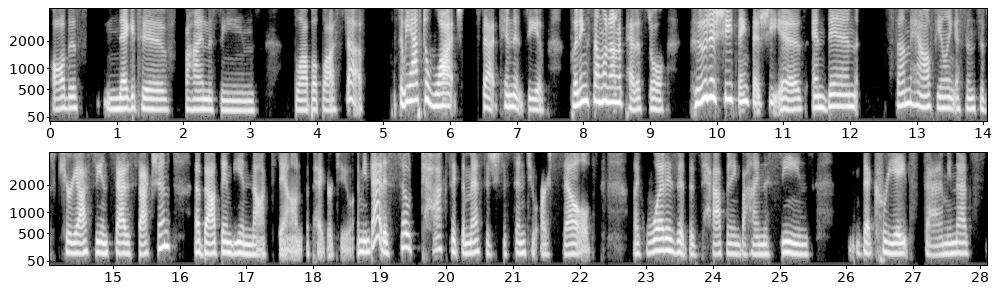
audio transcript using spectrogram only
all this negative behind the scenes, blah, blah, blah stuff. So we have to watch that tendency of putting someone on a pedestal. Who does she think that she is? And then somehow feeling a sense of curiosity and satisfaction about them being knocked down a peg or two. I mean, that is so toxic, the message to send to ourselves. Like, what is it that's happening behind the scenes? that creates that i mean that's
